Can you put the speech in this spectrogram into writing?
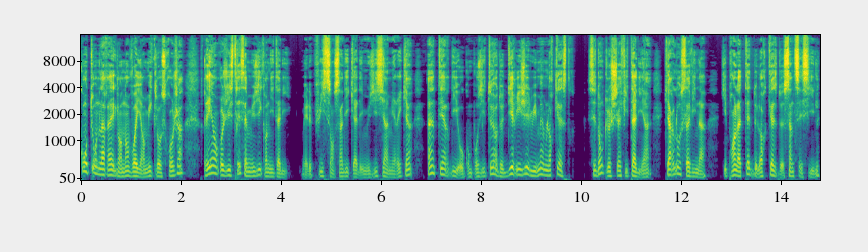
contourne la règle en envoyant Miklos Roja réenregistrer sa musique en Italie. Mais le puissant syndicat des musiciens américains interdit au compositeur de diriger lui-même l'orchestre. C'est donc le chef italien, Carlo Savina, qui prend la tête de l'orchestre de Sainte-Cécile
